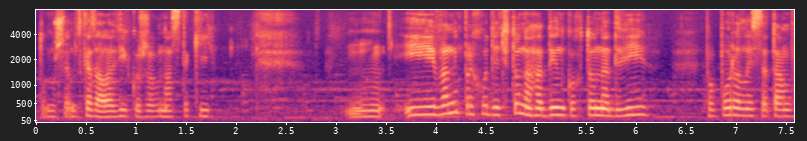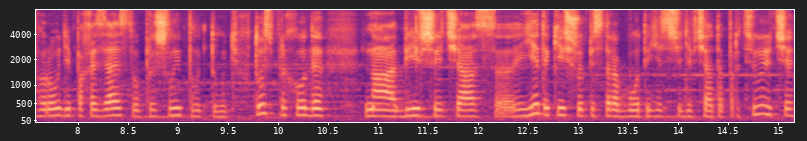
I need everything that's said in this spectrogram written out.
Тому що я їм сказала, вік уже у нас такий. І вони приходять хто на годинку, хто на дві. Попоралися там в городі по хазяйству, прийшли плетуть. Хтось приходить на більший час. Є такі, що після роботи, є ще дівчата працюючі,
